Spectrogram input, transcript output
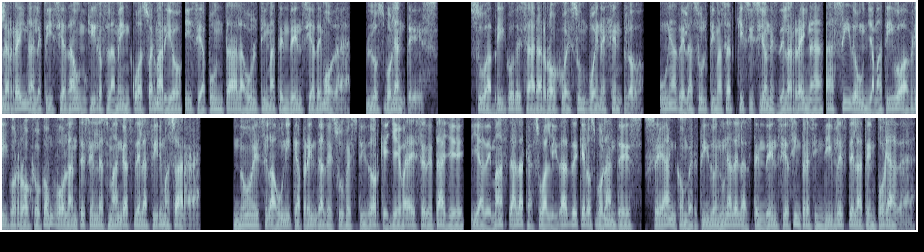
La reina Leticia da un giro flamenco a su armario y se apunta a la última tendencia de moda. Los volantes. Su abrigo de Sara rojo es un buen ejemplo. Una de las últimas adquisiciones de la reina ha sido un llamativo abrigo rojo con volantes en las mangas de la firma Sara. No es la única prenda de su vestidor que lleva ese detalle, y además da la casualidad de que los volantes se han convertido en una de las tendencias imprescindibles de la temporada.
